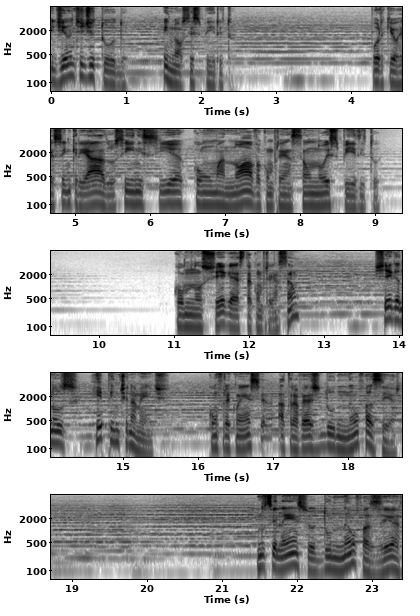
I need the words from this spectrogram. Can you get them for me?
e, diante de tudo, em nosso espírito. Porque o recém-criado se inicia com uma nova compreensão no espírito. Como nos chega esta compreensão? Chega-nos repentinamente, com frequência através do não fazer no silêncio do não fazer,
